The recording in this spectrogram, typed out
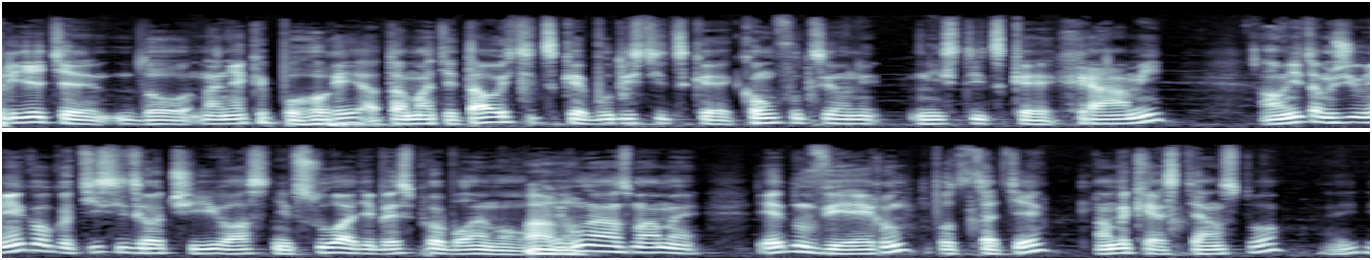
prídete do, na nejaké pohorie a tam máte taoistické, buddhistické, konfucionistické chrámy a oni tam žijú niekoľko tisíc ročí vlastne v súlade bez problémov. U nás máme jednu vieru v podstate, máme kresťanstvo hej?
